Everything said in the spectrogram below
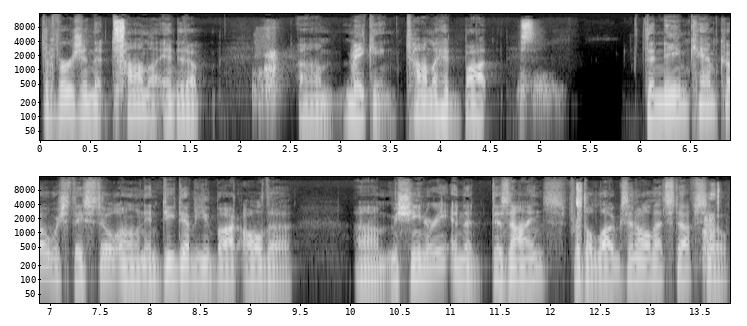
the version that Tama ended up um, making. Tama had bought the name Camco, which they still own, and DW bought all the um, machinery and the designs for the lugs and all that stuff. So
